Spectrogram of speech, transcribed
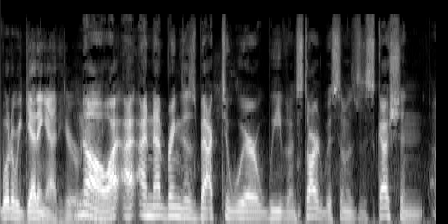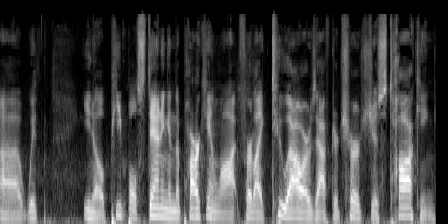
what are we getting at here? No, I, I, and that brings us back to where we even started with some of the discussion uh, with, you know, people standing in the parking lot for like two hours after church just talking,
